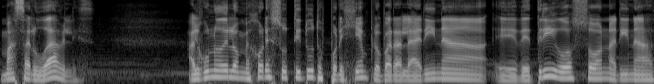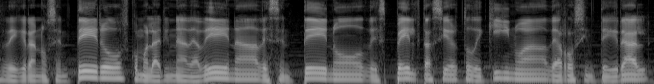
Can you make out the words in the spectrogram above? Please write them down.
más saludables. Algunos de los mejores sustitutos, por ejemplo, para la harina eh, de trigo son harinas de granos enteros, como la harina de avena, de centeno, de espelta, ¿cierto? De quinoa, de arroz integral.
